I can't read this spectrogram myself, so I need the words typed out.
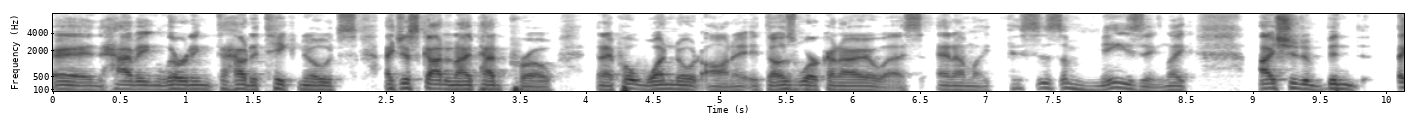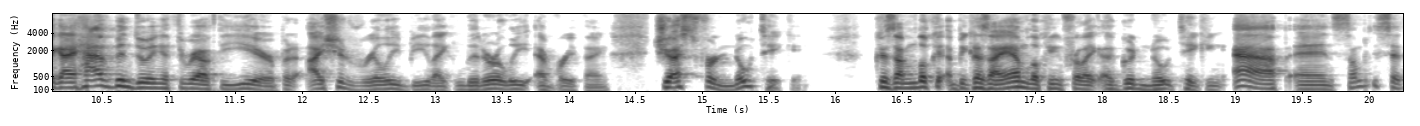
and having learning to how to take notes. I just got an iPad Pro and I put OneNote on it. It does work on iOS, and I'm like, this is amazing. Like, I should have been like I have been doing it throughout the year, but I should really be like literally everything just for note taking because I'm looking because I am looking for like a good note taking app. And somebody said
